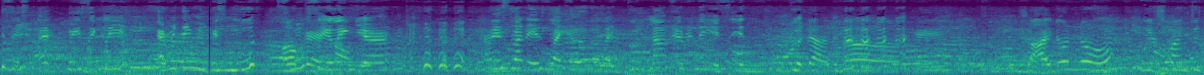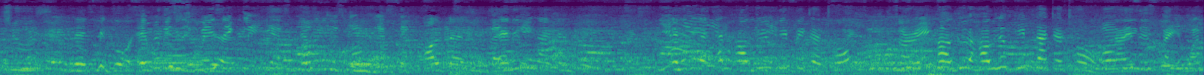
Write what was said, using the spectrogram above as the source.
This is uh, basically everything will be smooth, smooth Okay. sailing here. this one is like uh, like good luck. Everything is in good. Oh, okay. So I don't know which one to choose. Let me go. Everything is basically yes, everything is. Blessing. all. Anything I can play. Anything. I- And how do you keep it at home? Sorry. How do how you keep that at home? Oh, like, this is like one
